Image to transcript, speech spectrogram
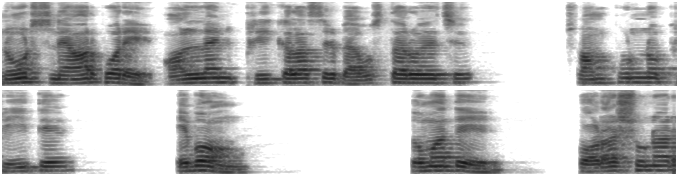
নোটস নেওয়ার পরে অনলাইন ফ্রি ক্লাসের ব্যবস্থা রয়েছে, সম্পূর্ণ ফ্রিতে এবং তোমাদের পড়াশোনার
